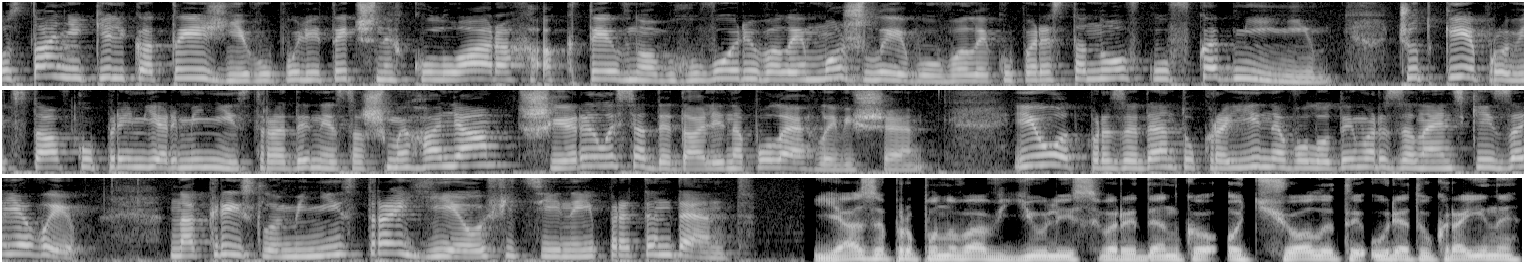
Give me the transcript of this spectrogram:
Останні кілька тижнів у політичних кулуарах активно обговорювали можливу велику перестановку в Кабміні. Чутки про відставку прем'єр-міністра Дениса Шмигаля ширилися дедалі наполегливіше. І от президент України Володимир Зеленський заявив: на крісло міністра є офіційний претендент. Я запропонував Юлії Свериденко очолити уряд України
